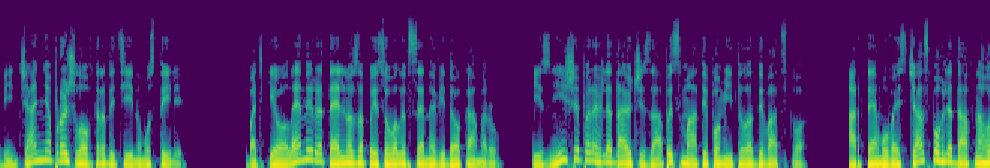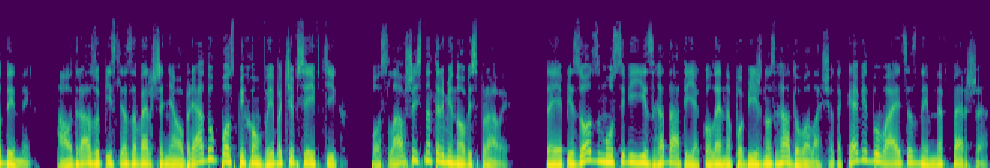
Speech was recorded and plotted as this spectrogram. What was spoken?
Вінчання пройшло в традиційному стилі. Батьки Олени ретельно записували все на відеокамеру. Пізніше, переглядаючи запис, мати помітила дивацтво. Артем увесь час поглядав на годинник, а одразу після завершення обряду поспіхом вибачився і втік, пославшись на термінові справи. Цей епізод змусив її згадати, як Олена побіжно згадувала, що таке відбувається з ним не вперше.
